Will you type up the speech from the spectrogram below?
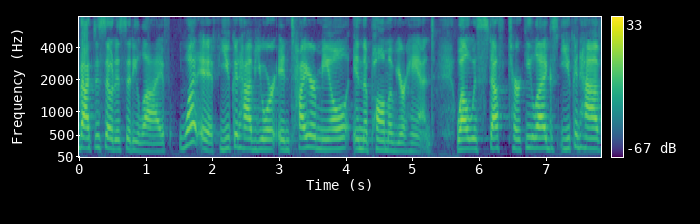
Welcome back to Soda City Live. What if you could have your entire meal in the palm of your hand? Well, with stuffed turkey legs, you can have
